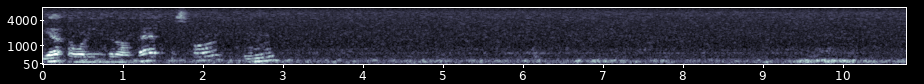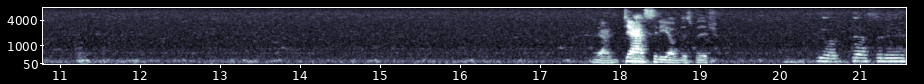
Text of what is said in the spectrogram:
Yep, I want to use it on that spawn. Mm-hmm. The audacity of this bitch. The audacity.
